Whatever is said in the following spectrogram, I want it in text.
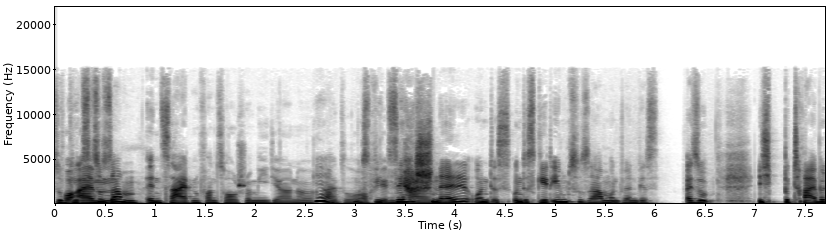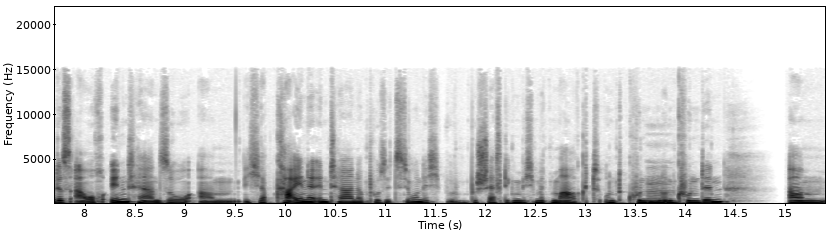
So Vor allem zusammen. in Zeiten von Social Media, ne? Ja, also es geht sehr Fall. schnell und es, und es geht eben zusammen. Und wenn wir es, also ich betreibe das auch intern so. Ähm, ich habe keine interne Position. Ich beschäftige mich mit Markt und Kunden mhm. und Kundinnen. Ähm,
